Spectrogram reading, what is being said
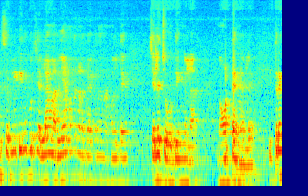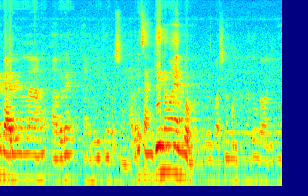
ഡിസബിലിറ്റിനെ കുറിച്ച് എല്ലാം അറിയാമെന്ന് കണക്കാക്കുന്ന നമ്മളുടെ ചില ചോദ്യങ്ങൾ നോട്ടങ്ങൾ ഇത്തരം കാര്യങ്ങളിലാണ് അവരെ അനുഭവിക്കുന്ന പ്രശ്നങ്ങൾ. അവരെ സങ്കീർണമായ അനുഭവം ഭക്ഷണം കൊടുക്കുന്നതും ടോയ്ലറ്റും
